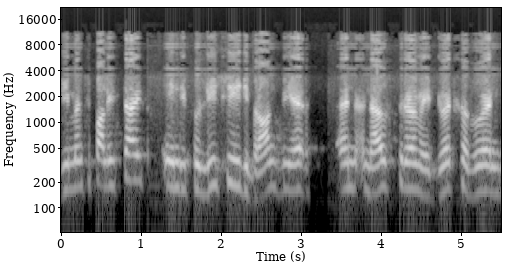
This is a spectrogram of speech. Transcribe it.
Die munisipaliteit en die polisie, die brandweer in Nelstroom het doodgewoon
